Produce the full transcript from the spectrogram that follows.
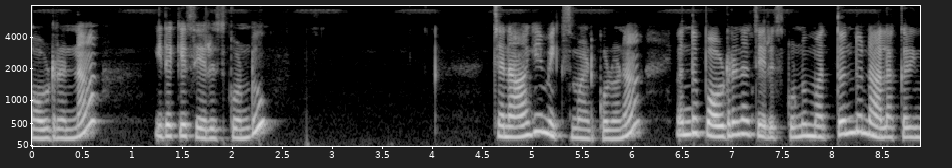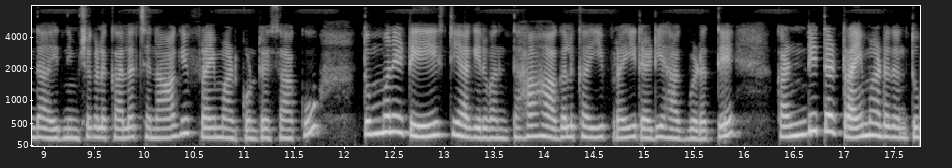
ಪೌಡ್ರನ್ನು ಇದಕ್ಕೆ ಸೇರಿಸ್ಕೊಂಡು ಚೆನ್ನಾಗಿ ಮಿಕ್ಸ್ ಮಾಡ್ಕೊಳ್ಳೋಣ. ಒಂದು ಪೌಡ್ರನ್ನ ಸೇರಿಸ್ಕೊಂಡು ಮತ್ತೊಂದು ನಾಲ್ಕರಿಂದ ಐದು ನಿಮಿಷಗಳ ಕಾಲ ಚೆನ್ನಾಗಿ ಫ್ರೈ ಮಾಡಿಕೊಂಡ್ರೆ ಸಾಕು. ತುಂಬಾ ಟೇಸ್ಟಿಯಾಗಿರುವಂತಹ ಹಾಗಲಕಾಯಿ ಫ್ರೈ ರೆಡಿ ಆಗಿಬಿಡುತ್ತೆ. ಖಂಡಿತ ಟ್ರೈ ಮಾಡೋದಂತೂ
